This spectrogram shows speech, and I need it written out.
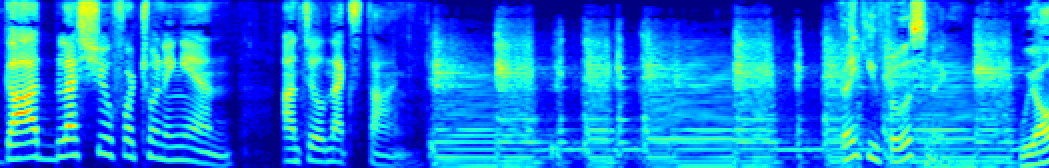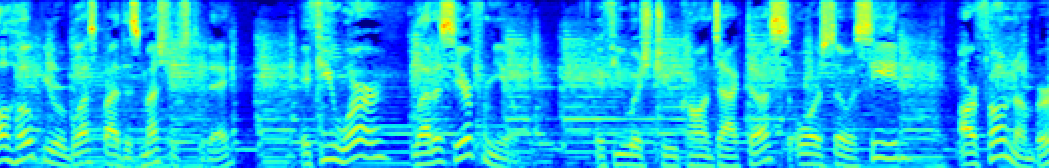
God bless you for tuning in. Until next time. Thank you for listening. We all hope you were blessed by this message today. If you were, let us hear from you. If you wish to contact us or sow a seed, our phone number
